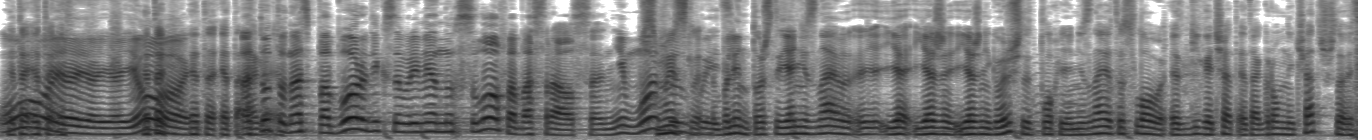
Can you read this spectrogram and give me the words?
Это- это-. Это, это, это... А тут у нас поборник современных слов обосрался. Не В может смысле? быть. Блин, то, что я не знаю, э, я, я, же, я же не говорю, что это плохо, я не знаю это слово. Это гигачат, это огромный чат, что это?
